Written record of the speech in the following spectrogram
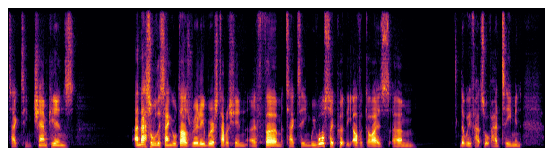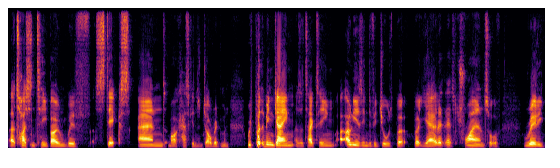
tag team champions. And that's all this angle does, really. We're establishing a firm tag team. We've also put the other guys um, that we've had sort of had teaming uh, Tyson T Bone with Styx and Mark Haskins and Joel Redman. We've put them in game as a tag team, uh, only as individuals, but but yeah, let, us try and sort of really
